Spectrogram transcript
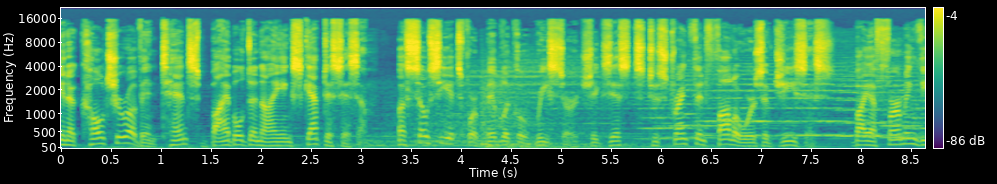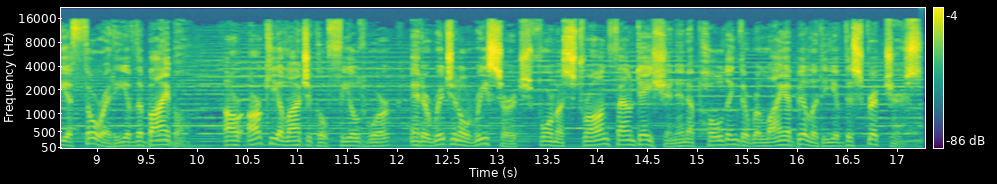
In a culture of intense Bible denying skepticism, Associates for Biblical Research exists to strengthen followers of Jesus by affirming the authority of the Bible. Our archaeological fieldwork and original research form a strong foundation in upholding the reliability of the Scriptures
